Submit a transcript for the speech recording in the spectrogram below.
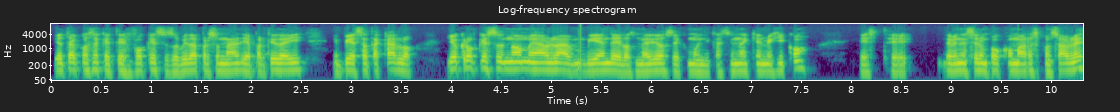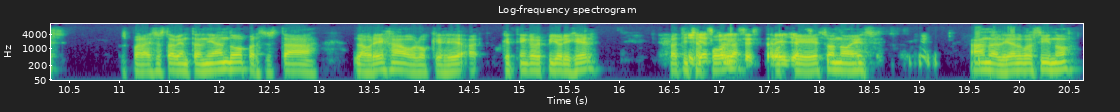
y otra cosa que te enfoques en su vida personal y a partir de ahí empiezas a atacarlo. Yo creo que eso no me habla bien de los medios de comunicación aquí en México. Este, deben de ser un poco más responsables. Pues para eso está ventaneando, para eso está la oreja o lo que, que tenga el pillo origel. Pati Chapoy, las estrellas. porque eso no es. Ándale, algo así, ¿no?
